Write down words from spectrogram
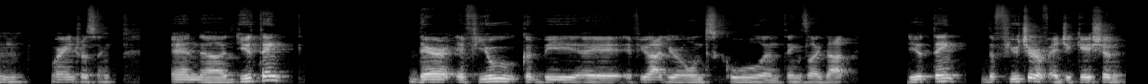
Mm. Very interesting. And uh, do you think there, if you could be a, if you had your own school and things like that, do you think the future of education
